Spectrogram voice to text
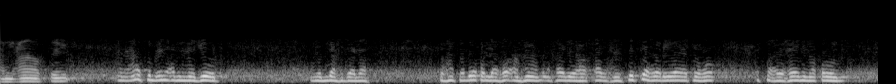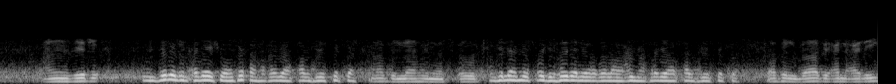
عن عاصم عن عاصم بن أبي النجود بن بهدلة وهو صديق له أهام أخرجه أصحاب الكتب الستة وروايته في الصحيحين مقرون. عن زر من زر بن حبيش وهو ثقة أخرجه أصحاب في الستة. عن عبد الله بن مسعود. عبد الله بن مسعود الهذلي رضي الله عنه أخرجه أصحاب في الستة. وفي الباب عن علي.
